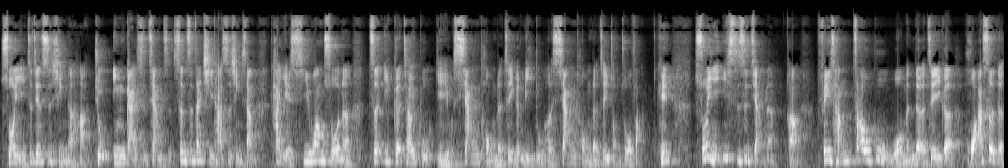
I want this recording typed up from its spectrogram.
所以这件事情呢哈就应该是这样子。甚至在其他事情上，他也希望说呢，这一个教育部也有相同的这个力度和相同的这种做法。OK，所以意思是讲呢啊，非常照顾我们的这一个华社的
